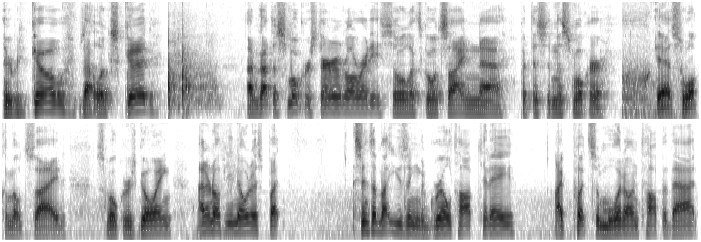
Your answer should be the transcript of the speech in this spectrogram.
There we go. That looks good. I've got the smoker started already, so let's go outside and uh, put this in the smoker. Yes, welcome outside. Smoker's going. I don't know if you noticed, but since I'm not using the grill top today, I put some wood on top of that,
